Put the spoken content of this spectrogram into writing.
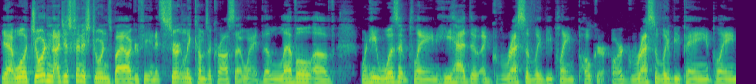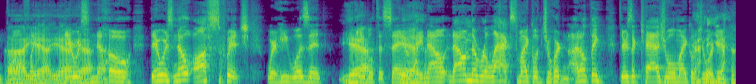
yeah. Well, Jordan, I just finished Jordan's biography, and it certainly comes across that way. The level of when he wasn't playing, he had to aggressively be playing poker or aggressively be playing playing golf. Ah, like, yeah, yeah. There was yeah. no there was no off switch where he wasn't yeah, able to say, yeah. okay, now now I'm the relaxed Michael Jordan. I don't think there's a casual Michael Jordan yeah.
